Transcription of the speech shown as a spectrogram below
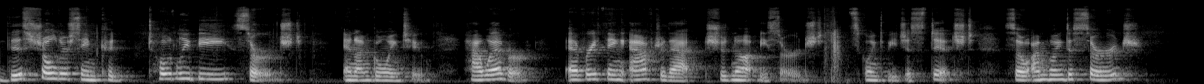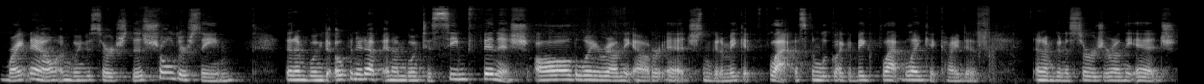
this shoulder seam could totally be serged, and I'm going to. However, everything after that should not be serged. It's going to be just stitched. So I'm going to serge, right now, I'm going to serge this shoulder seam, then I'm going to open it up and I'm going to seam finish all the way around the outer edge. So I'm going to make it flat. It's going to look like a big flat blanket kind of. And I'm going to serge around the edge.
